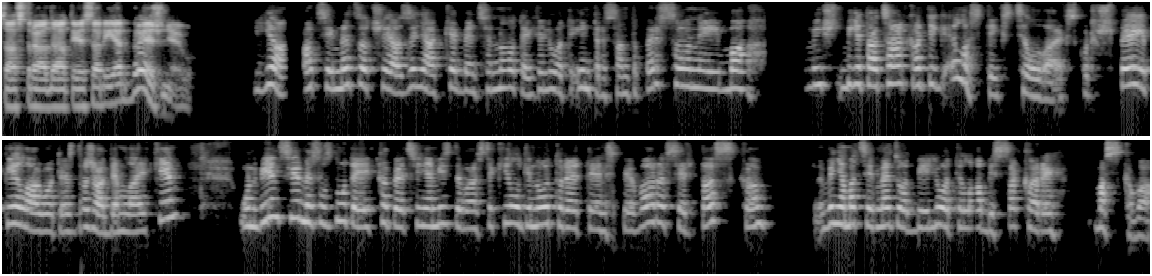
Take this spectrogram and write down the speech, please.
sastrādāties arī ar Brežņevu. Jā, acīm redzot, šajā ziņā Kebens ir noteikti ļoti interesanta personība. Viņš bija tāds ārkārtīgi elastīgs cilvēks, kurš spēja pielāgoties dažādiem laikiem. Un viens iemesls noteikti, kāpēc viņam izdevās tik ilgi noturēties pie varas, ir tas, ka viņam acīm redzot bija ļoti labi sakari Maskavā.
